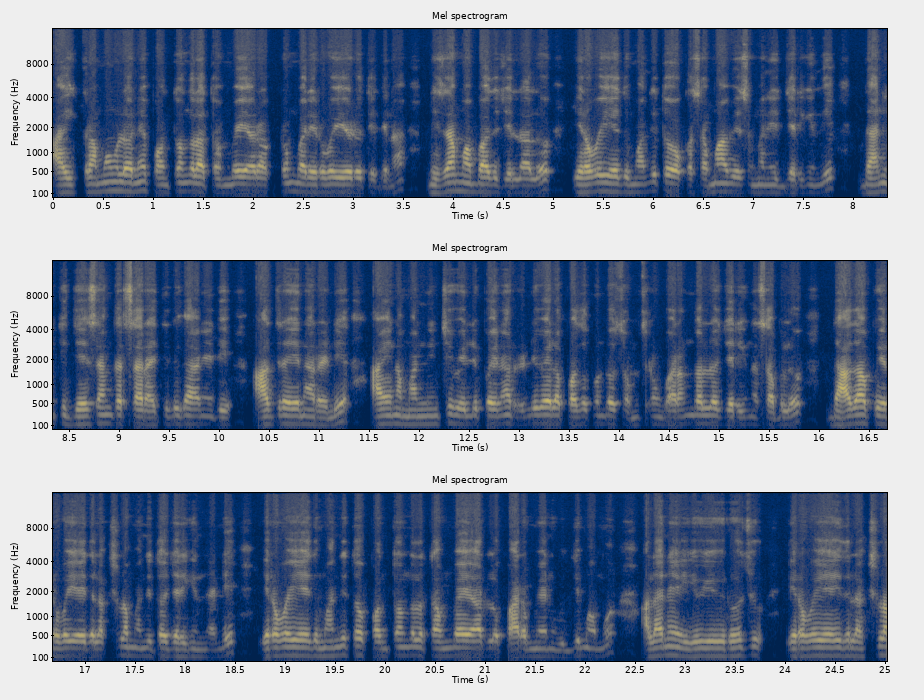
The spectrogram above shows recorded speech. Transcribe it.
ఆ ఈ క్రమంలోనే 1996 అక్టోబర్ 27వ తేదీన నిజామాబాద్ జిల్లాలో 25 మందితో ఒక సమావేశం అనేది జరిగింది. దానికి జయశంకర్ సార్ అతిథిగా అనేది హాజరైనారండి. ఆయన మన నుంచి వెళ్ళిపోయిన 2011 సంవత్సరం వరంగల్‌లో జరిగిన సభలో దాదాపు 25 లక్షల మందితో జరిగిందండి. 25 మందితో 1996లో ప్రారంభమైన ఉద్యమము అలానే ఈ రోజు ఇరవై ఐదు లక్షల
